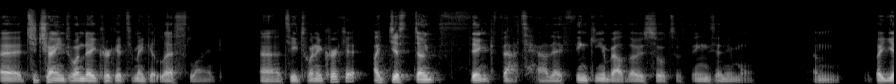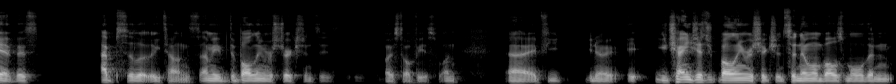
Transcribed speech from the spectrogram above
uh, to change one day cricket to make it less like uh, T20 cricket. I just don't think that's how they're thinking about those sorts of things anymore. Um, but yeah, there's absolutely tons. I mean, the bowling restrictions is, is the most obvious one. Uh, if you you know it, you change the bowling restrictions so no one bowls more than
